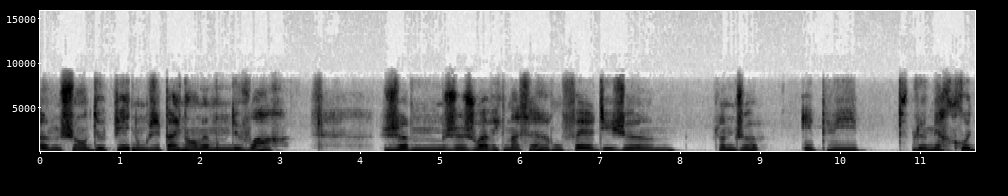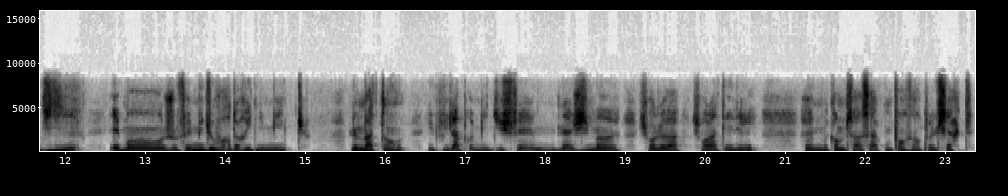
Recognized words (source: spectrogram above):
Euh, je suis en 2P, donc j'ai pas énormément de devoirs. Je, je joue avec ma sœur, on fait des jeux, plein de jeux. Et puis, le mercredi, eh ben, je fais mes devoirs de rythmique le matin. Et puis l'après-midi, je fais de la gym euh, sur, le, sur la télé. Euh, comme ça, ça compense un peu le cirque.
